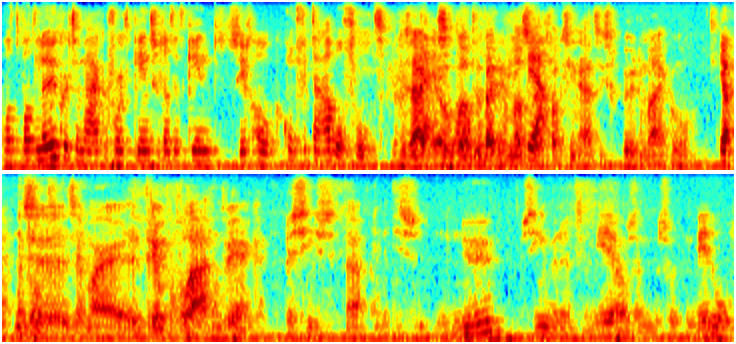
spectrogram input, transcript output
wat, wat leuker te maken voor het kind, zodat het kind zich ook comfortabel voelt. Dat is eigenlijk ook wat er bij de massavaccinaties ja. gebeurde, Michael. Ja, dat dus, klopt. zeg maar drempelverlagend werken. Precies. Ja. En het is nu zien we het meer als een soort middel,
